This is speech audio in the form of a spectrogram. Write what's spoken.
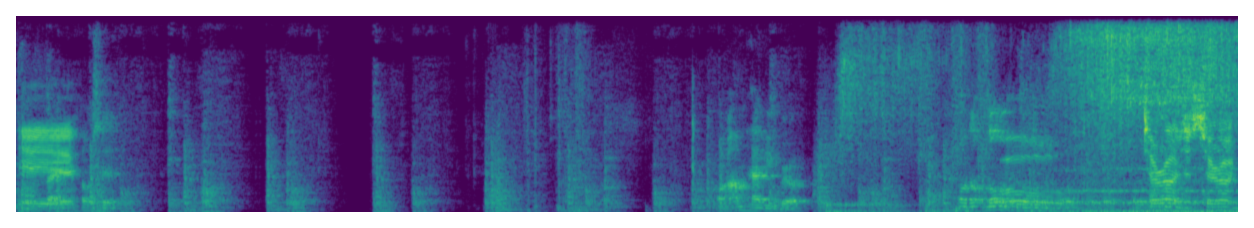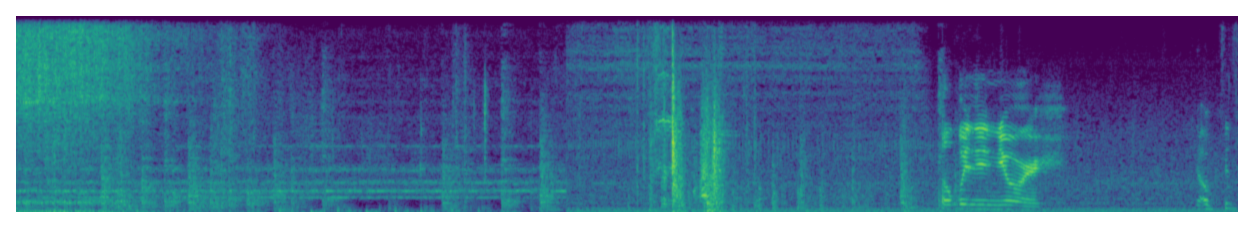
Yeah, yeah, yeah. Oh shit. Heavy, bro. Oh, don't, don't, Oh. Turn around, just turn around. Open in your, Open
